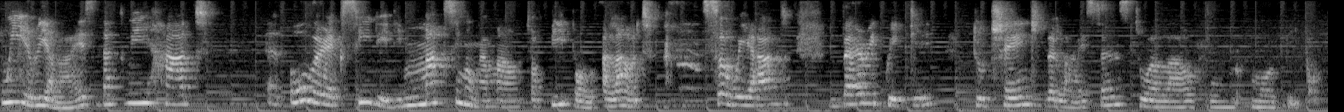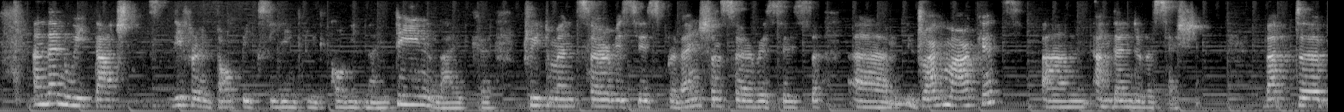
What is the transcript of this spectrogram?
We realized that we had uh, over exceeded the maximum amount of people allowed. so we had very quickly to change the license to allow for more people. And then we touched different topics linked with COVID-19, like uh, treatment services, prevention services, um, drug markets, um, and then the recession. But uh,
